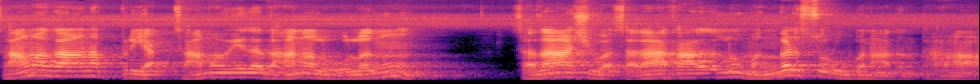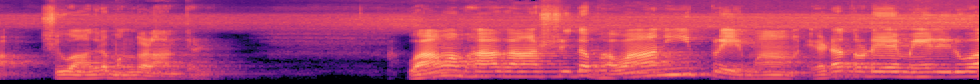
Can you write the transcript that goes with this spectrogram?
ಸಾಮಗಾನ ಪ್ರಿಯ ಸಾಮವೇದ ಗಾನಲೋಲನು ಸದಾಶಿವ ಸದಾಕಾಲದಲ್ಲೂ ಮಂಗಳ ಸ್ವರೂಪನಾದಂತಹ ಶಿವ ಅಂದರೆ ಮಂಗಳ ಅಂತೇಳಿ. ವಾಮಭಾಗಾಶ್ರಿತ ಭವಾನಿ ಪ್ರೇಮ, ಎಡತೊಡೆಯ ಮೇಲಿರುವ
